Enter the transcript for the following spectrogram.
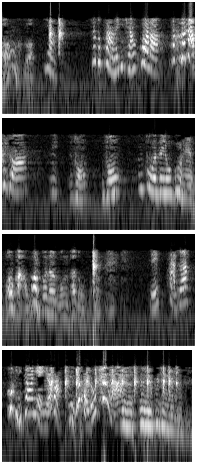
碗面汤喝。呀，那都干了一天活了，那喝哪会中？嗯，中中，肚子有工人说话，我说他中，他都中。哎，大哥，我给你讲完面叶吧，一会儿都成了。嗯嗯，不行不行不行。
